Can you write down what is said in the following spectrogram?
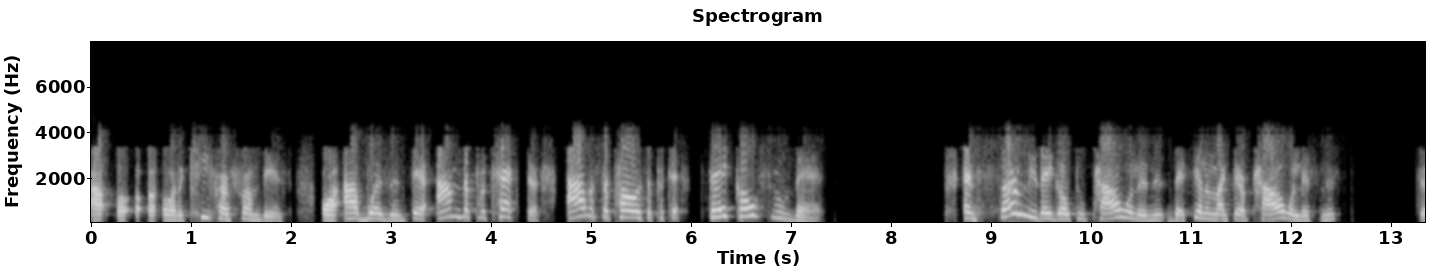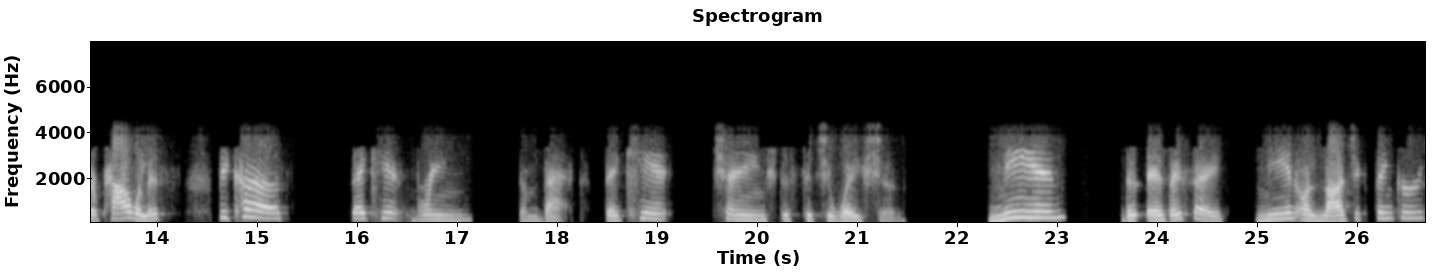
uh, or, or, or to keep her from this, or I wasn't there. I'm the protector. I was supposed to protect. They go through that. And certainly they go through powerlessness, they feeling like they're powerlessness. They're powerless because they can't bring them back. They can't change the situation. Men, as they say, men are logic thinkers,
